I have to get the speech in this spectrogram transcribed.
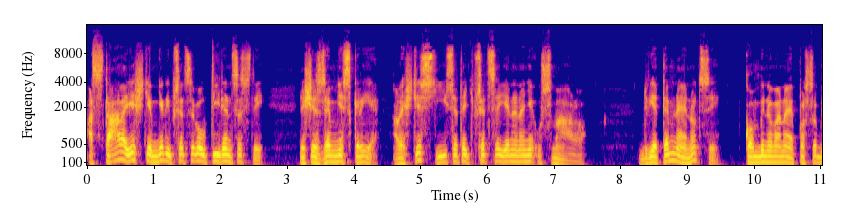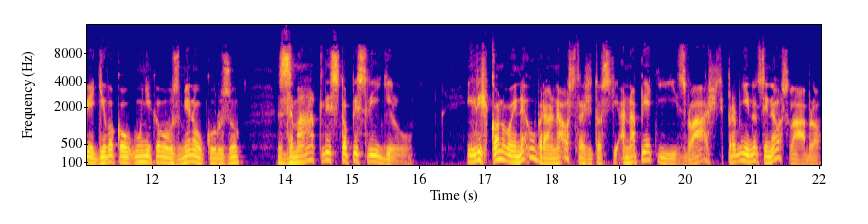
a stále ještě měli před sebou týden cesty, než je země skryje. Ale štěstí se teď přece jen na ně usmálo. Dvě temné noci, kombinované po sobě divokou únikovou změnou kurzu, zmátly stopy slídilů. I když konvoj neubral na ostražitosti a napětí zvlášť první noci neosláblo,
